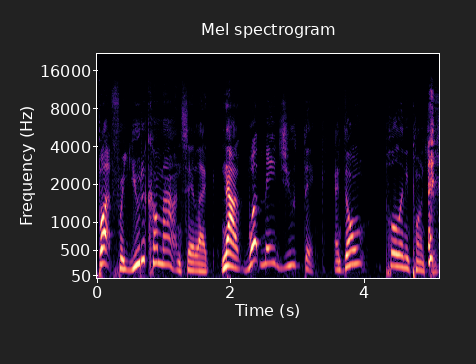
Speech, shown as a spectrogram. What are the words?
but for you to come out and say like, now, what made you think? And don't pull any punches.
